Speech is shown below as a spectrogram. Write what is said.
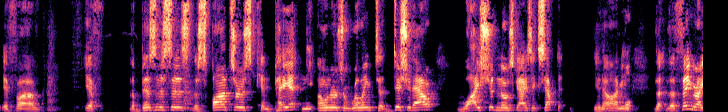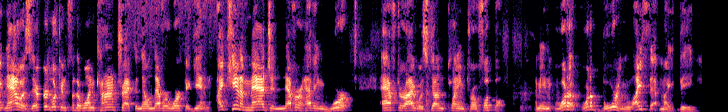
if, uh, if the businesses, the sponsors can pay it and the owners are willing to dish it out, why shouldn't those guys accept it? You know, I mean, well, the, the thing right now is they're looking for the one contract and they'll never work again. I can't imagine never having worked after I was done playing pro football. I mean, what a what a boring life that might be.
